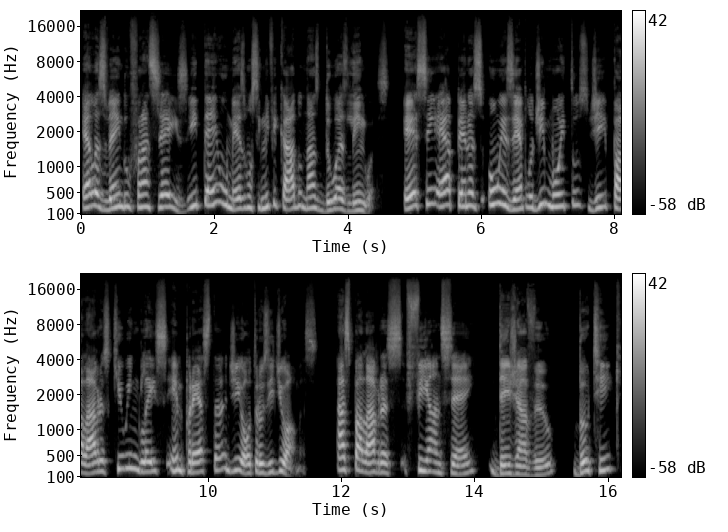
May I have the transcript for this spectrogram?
Elas vêm do francês e têm o mesmo significado nas duas línguas. Esse é apenas um exemplo de muitos de palavras que o inglês empresta de outros idiomas. As palavras fiancé, déjà vu, boutique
